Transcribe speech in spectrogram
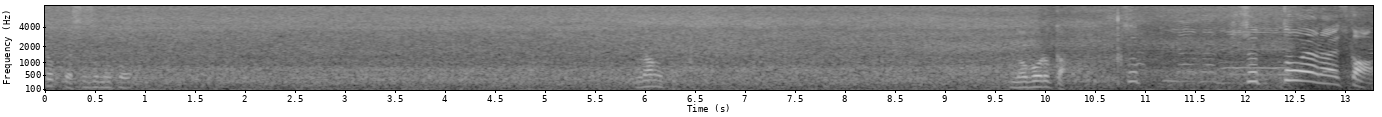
ちょっと沈めて。おらんか登るか。つつっとうやないですか。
